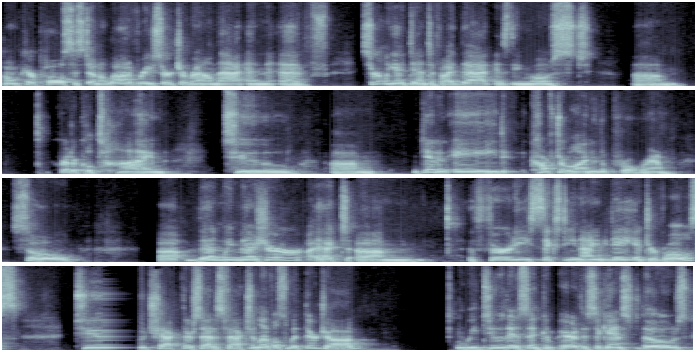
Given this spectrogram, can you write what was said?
Home Care Pulse has done a lot of research around that and have certainly identified that as the most um, critical time to um, get an aide comfortable and in the program. So uh, then we measure at um, 30, 60, 90 day intervals to check their satisfaction levels with their job. We do this and compare this against those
